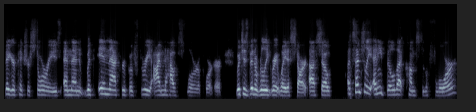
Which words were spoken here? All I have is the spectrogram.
bigger picture stories. And then within that group of three, I'm the House floor reporter, which has been a really great way to start. Uh, so essentially, any bill that comes to the floor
